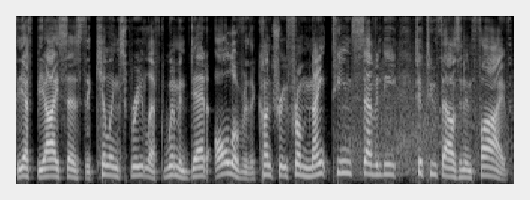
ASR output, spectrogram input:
The FBI says the killing spree left women dead all over the country from 1970 to 2005.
